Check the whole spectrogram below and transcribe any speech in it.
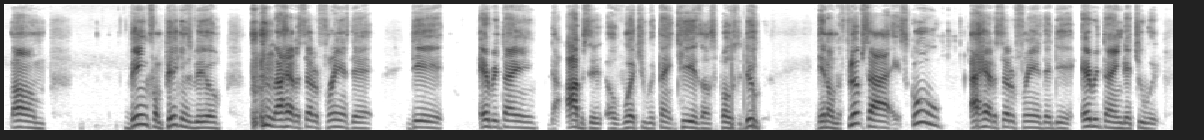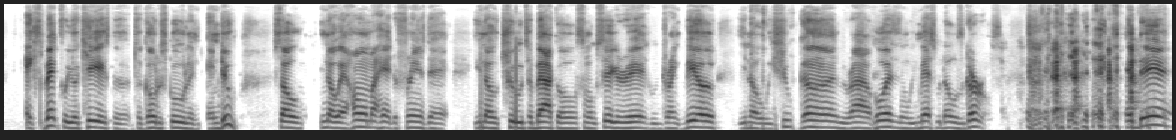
um, being from Pickensville, I had a set of friends that did everything the opposite of what you would think kids are supposed to do. Then on the flip side, at school, I had a set of friends that did everything that you would expect for your kids to, to go to school and, and do. So, you know, at home, I had the friends that, you know, chew tobacco, smoke cigarettes, we drink beer, you know, we shoot guns, we ride horses, and we mess with those girls. and then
